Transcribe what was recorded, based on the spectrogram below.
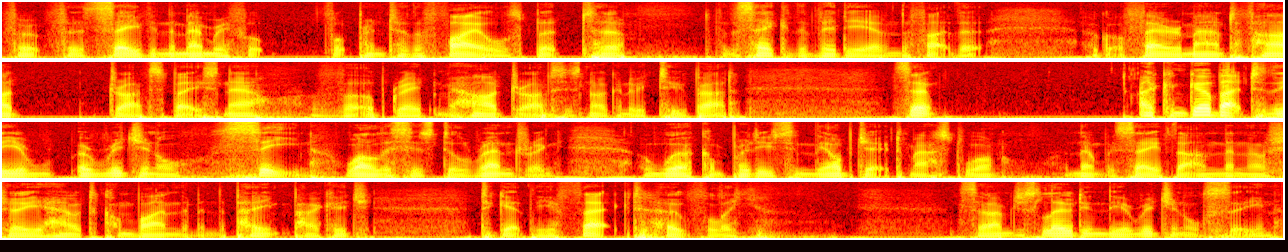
for, for saving the memory foot, footprint of the files but uh, for the sake of the video and the fact that I've got a fair amount of hard drive space now uh, upgrading my hard drives it's not going to be too bad. So I can go back to the original scene while this is still rendering and work on producing the object masked one and then we save that and then I'll show you how to combine them in the paint package to get the effect hopefully so I'm just loading the original scene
